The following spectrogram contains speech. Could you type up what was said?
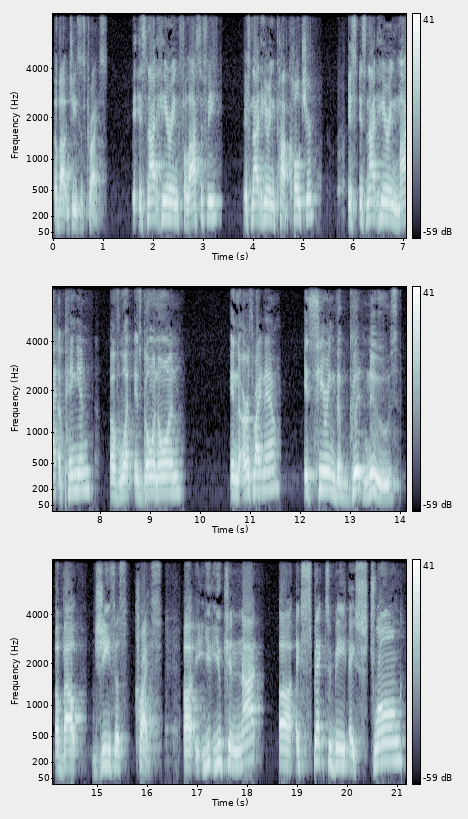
about Jesus Christ. It's not hearing philosophy. It's not hearing pop culture. It's, it's not hearing my opinion of what is going on in the earth right now. It's hearing the good news about Jesus Christ. Uh, you, you cannot uh, expect to be a strong,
